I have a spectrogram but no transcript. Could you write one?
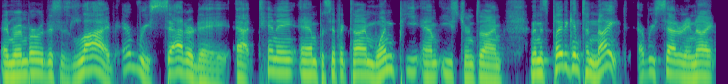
And remember, this is live every Saturday at 10 a.m. Pacific time, 1 p.m. Eastern time. And then it's played again tonight, every Saturday night,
